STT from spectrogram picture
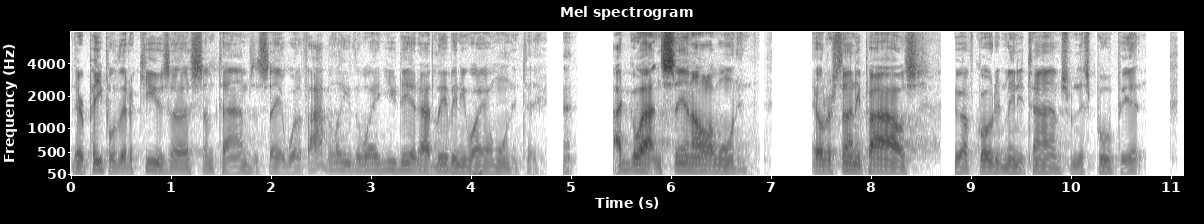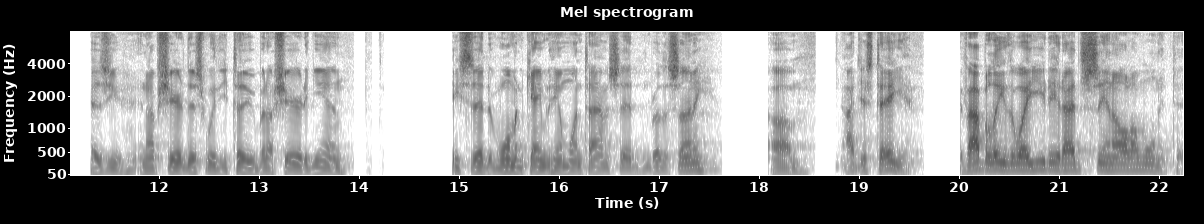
there are people that accuse us sometimes and say, well, if I believe the way you did, I'd live any way I wanted to. I'd go out and sin all I wanted. Elder Sonny Piles, who I've quoted many times from this pulpit, as you and I've shared this with you too, but I'll share it again. He said a woman came to him one time and said, Brother Sonny, um, I just tell you, if I believe the way you did, I'd sin all I wanted to.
